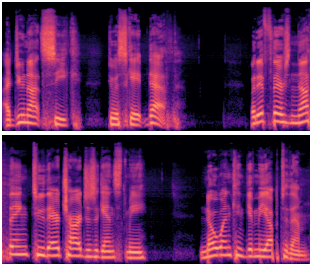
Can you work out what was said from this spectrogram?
I do not seek to escape death. But if there's nothing to their charges against me, no one can give me up to them.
